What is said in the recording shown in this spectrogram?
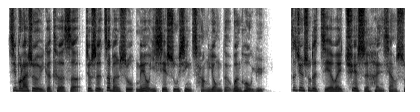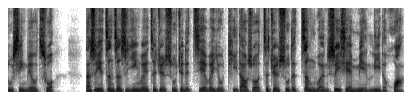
希伯来书有一个特色，就是这本书没有一些书信常用的问候语。这卷书的结尾确实很像书信，没有错。但是也正正是因为这卷书卷的结尾有提到说，这卷书的正文是一些勉励的话，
